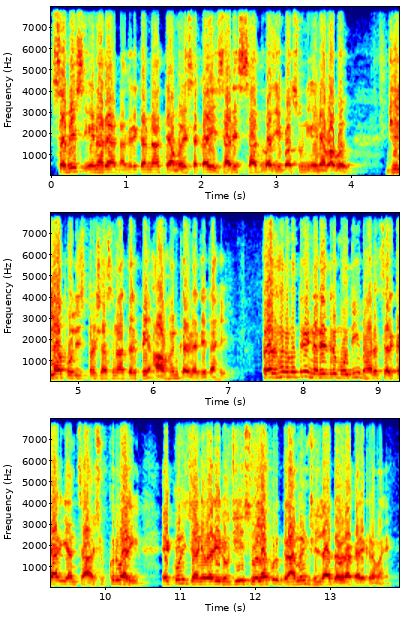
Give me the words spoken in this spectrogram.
सभेस येणाऱ्या नागरिकांना त्यामुळे सकाळी साडेसात वाजेपासून येण्याबाबत जिल्हा पोलीस प्रशासनातर्फे आवाहन करण्यात येत आहे. प्रधानमंत्री नरेंद्र मोदी भारत सरकार यांचा शुक्रवारी एकोणीस जानेवारी रोजी सोलापूर ग्रामीण जिल्हा दौरा कार्यक्रम आहे.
